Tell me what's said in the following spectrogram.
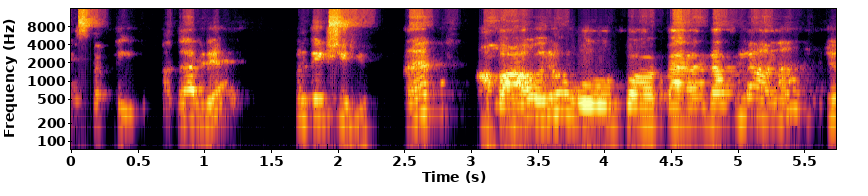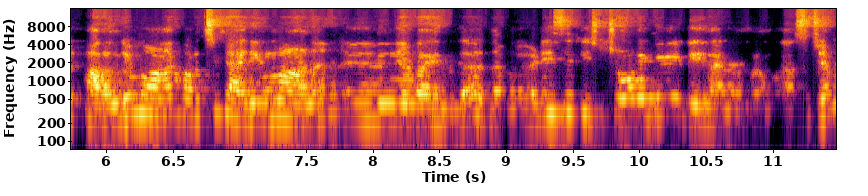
എക്സ്പെക്ട് ചെയ്യും. അത് അവർ പ്രതീക്ഷിക്കും. അപ്പൊ ആ ഒരു പാരഗ്രാഫിലാണ് പറഞ്ഞു പോണ കുറച്ച് കാര്യങ്ങളാണ് ഞാൻ പറയുന്നത് the word is historically derived from custom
